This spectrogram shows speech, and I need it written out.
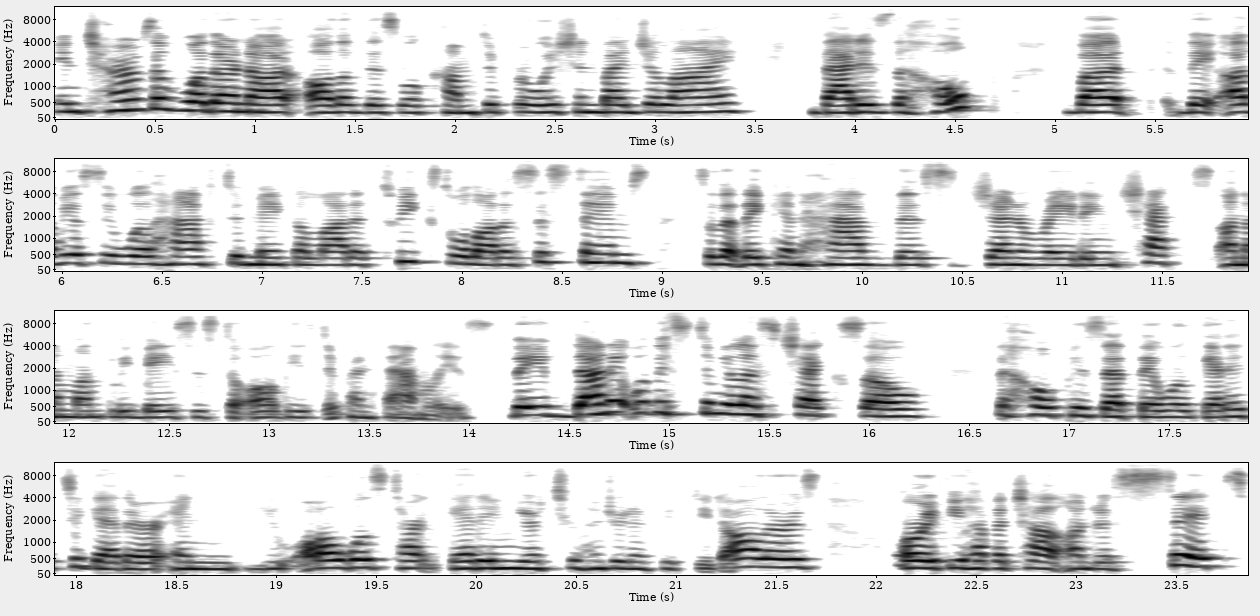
in terms of whether or not all of this will come to fruition by July, that is the hope but they obviously will have to make a lot of tweaks to a lot of systems so that they can have this generating checks on a monthly basis to all these different families. They've done it with the stimulus check, so the hope is that they will get it together and you all will start getting your $250 or if you have a child under six,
